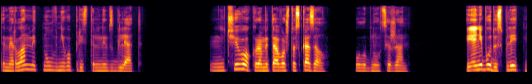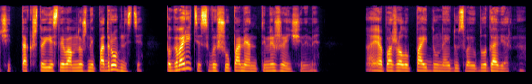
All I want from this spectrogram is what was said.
Тамерлан метнул в него пристальный взгляд. Ничего, кроме того, что сказал, улыбнулся Жан. Я не буду сплетничать, так что если вам нужны подробности, поговорите с вышеупомянутыми женщинами. А я, пожалуй, пойду найду свою благоверную.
